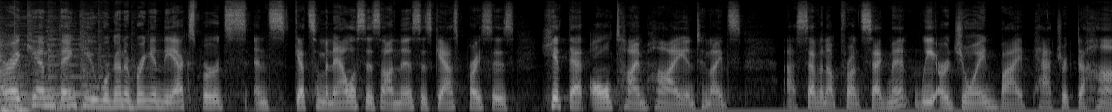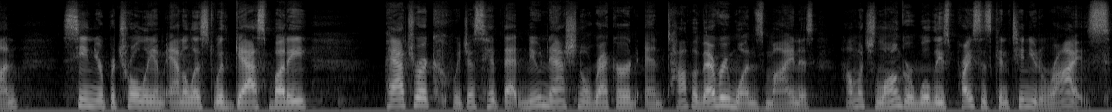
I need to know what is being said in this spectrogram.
All right, Kim, thank you. We're going to bring in the experts and get some analysis on this as gas prices hit that all time high in tonight's uh, 7 UpFront segment. We are joined by Patrick DeHaan, Senior Petroleum Analyst with GasBuddy. Patrick, we just hit that new national record, and top of everyone's mind is how much longer will these prices continue to rise?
